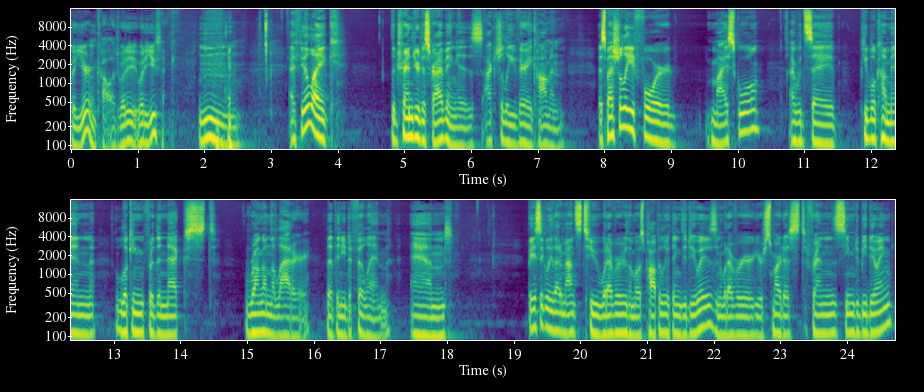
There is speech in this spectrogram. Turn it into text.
but you're in college. What do you What do you think? Mm. I feel like the trend you're describing is actually very common, especially for my school. I would say people come in looking for the next rung on the ladder that they need to fill in. And basically, that amounts to whatever the most popular thing to do is and whatever your smartest friends seem to be doing.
